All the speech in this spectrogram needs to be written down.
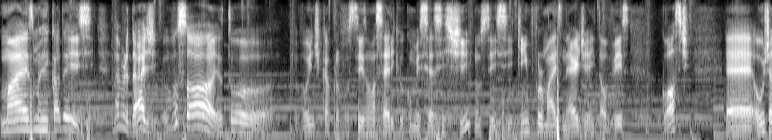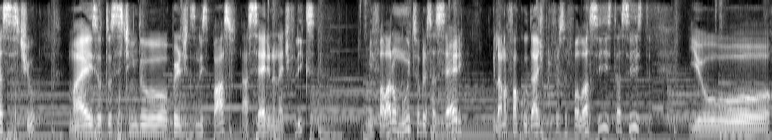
Mas meu recado é esse. Na verdade, eu vou só. Eu tô vou indicar para vocês uma série que eu comecei a assistir. Não sei se quem for mais nerd aí talvez goste é, ou já assistiu, mas eu tô assistindo Perdidos no Espaço, a série no Netflix. Me falaram muito sobre essa série e lá na faculdade o professor falou: assista, assista. E eu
